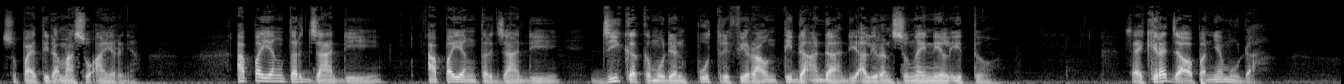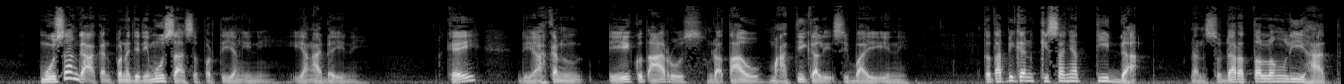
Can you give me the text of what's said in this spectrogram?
supaya tidak masuk airnya. Apa yang terjadi? Apa yang terjadi jika kemudian putri Firaun tidak ada di aliran sungai Nil itu? Saya kira jawabannya mudah. Musa nggak akan pernah jadi Musa seperti yang ini, yang ada ini. Oke, okay? dia akan ikut arus, nggak tahu, mati kali si bayi ini. Tetapi kan kisahnya tidak. Dan saudara tolong lihat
